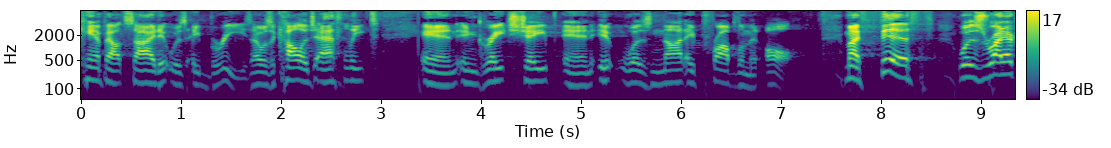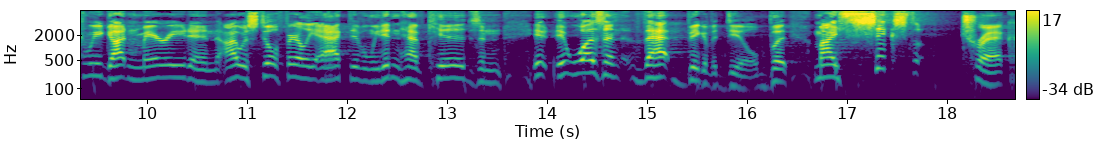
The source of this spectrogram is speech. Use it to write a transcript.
camp outside, it was a breeze. I was a college athlete and in great shape, and it was not a problem at all. My fifth was right after we had gotten married, and I was still fairly active, and we didn't have kids, and it, it wasn't that big of a deal. But my sixth trek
